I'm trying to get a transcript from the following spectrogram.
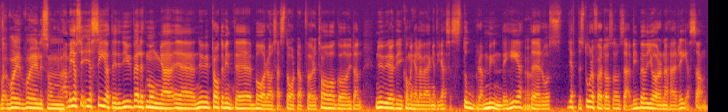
Vad, vad, är, vad är liksom... Ja, men jag, ser- jag ser att det, det är ju väldigt många, eh, nu pratar vi inte bara så här startup-företag och, utan nu är vi kommit hela vägen till ganska stora myndigheter och s- jättestora företag som säger vi behöver göra den här resan.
